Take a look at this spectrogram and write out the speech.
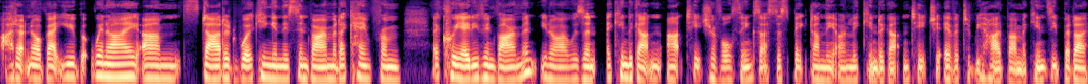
I don't know about you, but when I um, started working in this environment, I came from a creative environment. You know, I was an, a kindergarten art teacher of all things. I suspect I'm the only kindergarten teacher ever to be hired by McKinsey, but I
